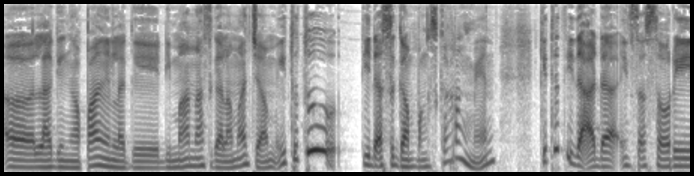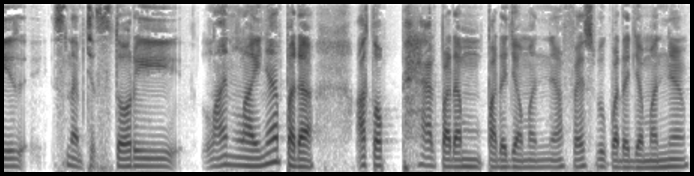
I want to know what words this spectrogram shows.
uh, lagi ngapain, lagi di mana segala macam, itu tuh tidak segampang sekarang, men. Kita tidak ada Insta Story, Snapchat Story, lain-lainnya pada atau pad pada pada zamannya Facebook, pada zamannya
